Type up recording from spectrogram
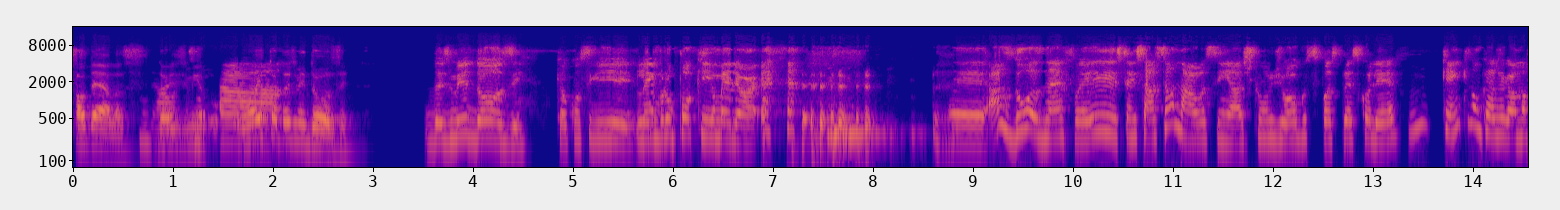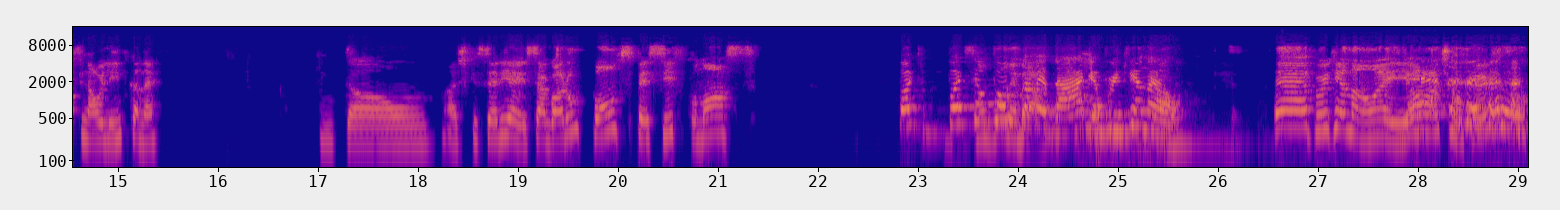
Qual delas? 2008 ah, ou 2012? 2012, que eu consegui, lembro um pouquinho melhor. é, as duas, né? Foi sensacional, assim. Acho que um jogo, se fosse para escolher, quem que não quer jogar uma final olímpica, né? Então, acho que seria esse. Agora, um ponto específico, nossa. Pode, pode ser não um ponto lembrar. da medalha, por que não? É, por que não? Aí, é. ótimo, perfeito.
